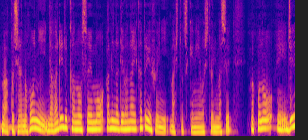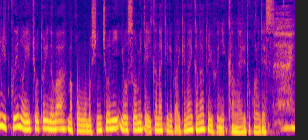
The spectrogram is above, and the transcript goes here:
まあ、こちらの方に流れる可能性もあるのではないかというふうに、まあ、一つ懸念をしております。まあ、この、え、ジェネリックへの影響というのは、まあ、今後も慎重に様子を見ていかなければいけないかなというふうに考えるところです。はい。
